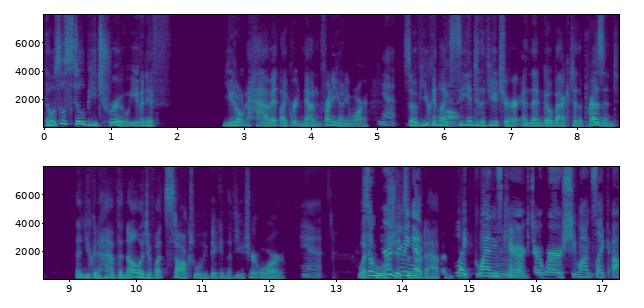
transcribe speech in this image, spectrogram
those will still be true, even if you don't have it like written down in front of you anymore. Yeah. So if you can like Oh. see into the future and then go back to the present, then you can have the knowledge of what stocks will be big in the future or Yeah. what So cool we're shit's doing about it to happen. like Gwen's Mm. character, where she wants like a,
